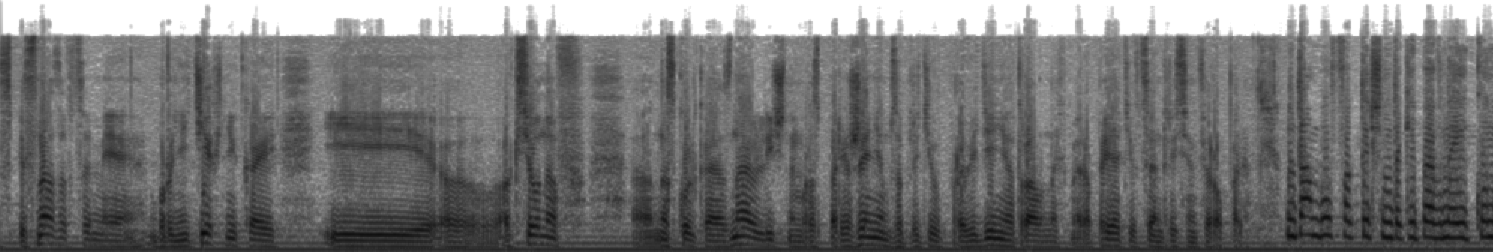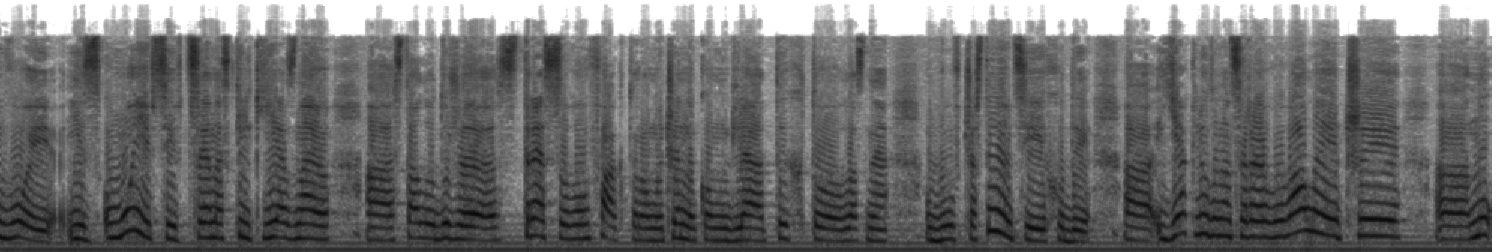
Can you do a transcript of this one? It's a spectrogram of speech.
спецназовцами, бронетехникой. И э, Аксенов, э, насколько я знаю, личным распоряжением запретил проведение травных мероприятий в центре Симферополя. Ну там був фактично такий певний конвой із омонівців. Це наскільки я знаю, а, стало дуже стресовим фактором і чинником для тих, хто власне був частиною цієї ходи. А, Як люди на це реагували? Чи а, ну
